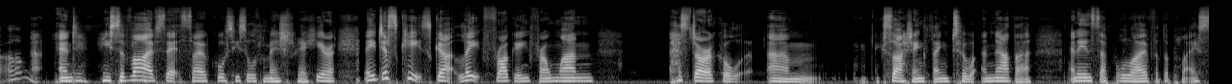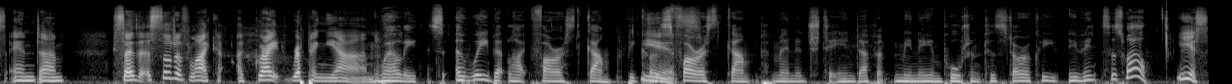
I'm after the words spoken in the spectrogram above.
Oh. Uh, and he survives that, so of course he's automatically a hero. And he just keeps go- leapfrogging from one historical um, exciting thing to another and ends up all over the place. And um, so it's sort of like a, great ripping yarn. Well, it's a wee bit like Forrest Gump because Yes. Forrest Gump managed to end up at many important historical events as well. Yes.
